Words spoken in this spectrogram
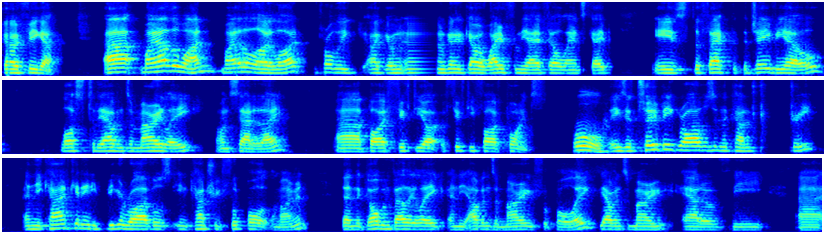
Go figure. Uh, my other one, my other low light, probably I'm going to go away from the AFL landscape, is the fact that the GVL lost to the Ovens and Murray League on Saturday uh, by 50, o- 55 points. Ooh, These are two big rivals in the country, and you can't get any bigger rivals in country football at the moment than the Goulburn Valley League and the Ovens and Murray Football League. The Ovens and Murray out of the uh,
